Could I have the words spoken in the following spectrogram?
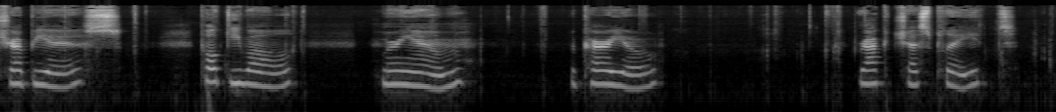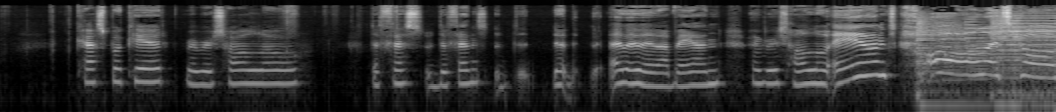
Tropius. Pokeball. Miriam. Lucario. Rock chest plate. Caspa Kid. Reverse Holo. Defense, defense, band, Reverse Holo, and oh, let's go,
